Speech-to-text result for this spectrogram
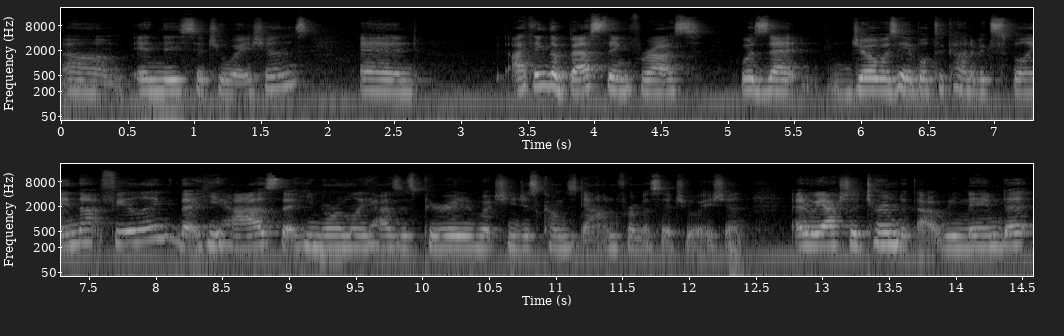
um, in these situations, and I think the best thing for us was that Joe was able to kind of explain that feeling that he has, that he normally has this period in which he just comes down from a situation. And we actually termed it that. We named it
